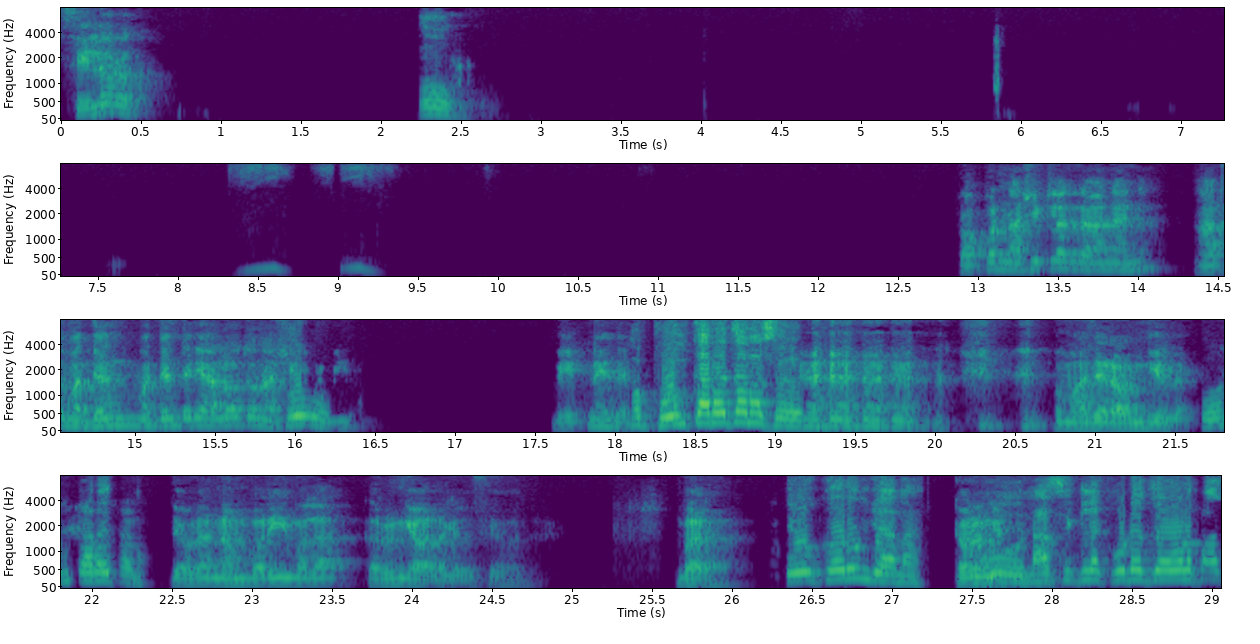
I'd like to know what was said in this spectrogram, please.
सेलोरो हो प्रॉपर नाशिकलाच राहणार आहे ना? आता मध्यं मध्यंतरी आलो होतो नाशिक हो. भेट नाही झाली. मग फोन करायचा ना सर? माझे राहून गेलं. फोन करायचा ना. तेवढा नंबरही मला करून घ्यावा लागेल सेवा. बरं. ते करून घ्या ना. करून हो घेतो नाशिकला कुठं जवळपास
